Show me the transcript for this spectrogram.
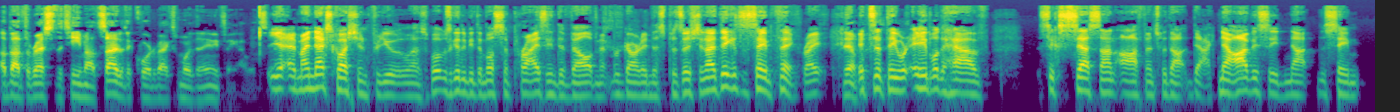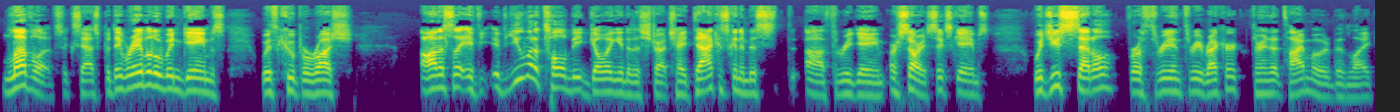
about the rest of the team outside of the quarterbacks more than anything. I would say. Yeah, and my next question for you was, what was going to be the most surprising development regarding this position? I think it's the same thing, right? Yeah. It's that they were able to have success on offense without Dak. Now, obviously, not the same level of success, but they were able to win games with Cooper Rush. Honestly, if if you would have told me going into the stretch, hey, Dak is going to miss uh, three game or sorry, six games, would you settle for a three and three record during that time? I would have been like,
